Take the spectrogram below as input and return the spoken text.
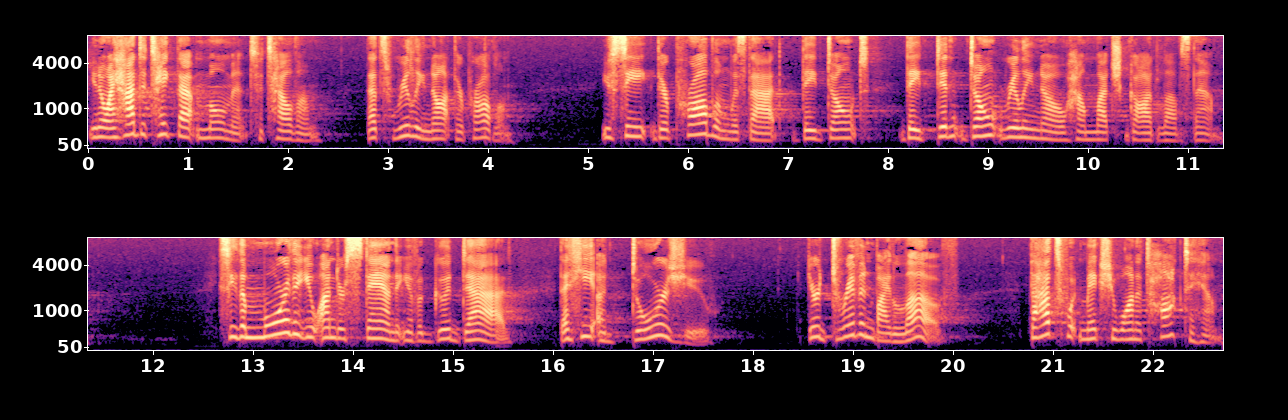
You know, I had to take that moment to tell them that's really not their problem. You see, their problem was that they don't they didn't, don't really know how much God loves them. See, the more that you understand that you have a good dad, that he adores you, you're driven by love. That's what makes you want to talk to him.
